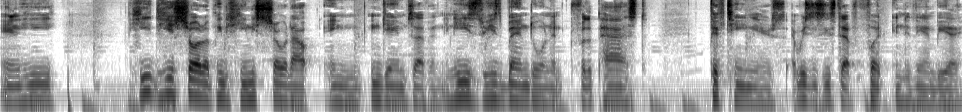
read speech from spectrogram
and he he he showed up. He, he showed out in, in Game Seven, and he's he's been doing it for the past 15 years, ever since he stepped foot into the NBA.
